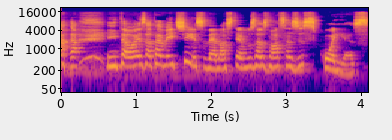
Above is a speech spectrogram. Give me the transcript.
então é exatamente isso, né? Nós temos as nossas escolhas.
